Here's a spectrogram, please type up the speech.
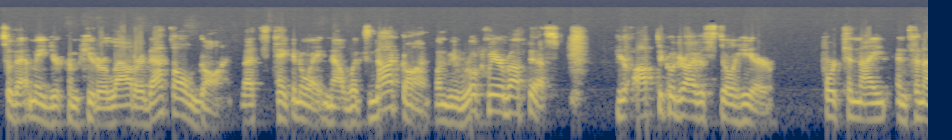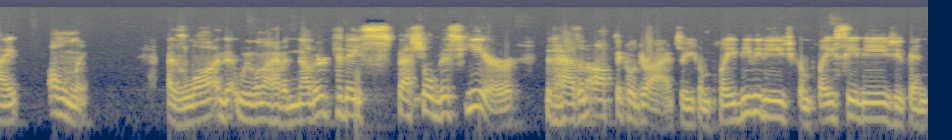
So that made your computer louder. That's all gone. That's taken away. Now, what's not gone, I want to be real clear about this. Your optical drive is still here for tonight and tonight only as long that we will not have another today special this year that has an optical drive. So you can play DVDs, you can play CDs, you can,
